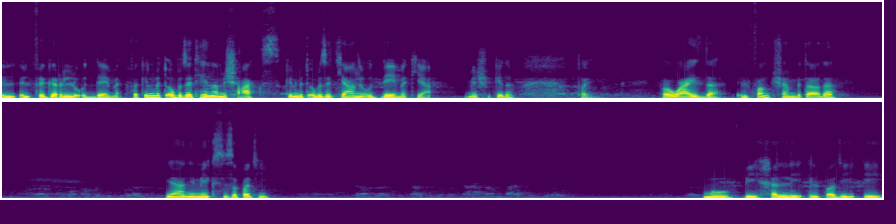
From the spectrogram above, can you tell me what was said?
ال figure اللي قدامك. فكلمة opposite هنا مش عكس كلمة opposite يعني قدامك يعني. ماشي كده؟ طيب. فهو عايز ده. ال function بتاع ده يعني makes the body move بيخلي ال body إيه؟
